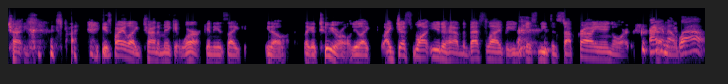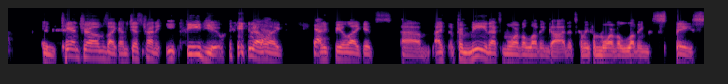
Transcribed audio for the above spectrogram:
trying he's, probably, he's probably like trying to make it work and he's like you know like a two-year-old you're like i just want you to have the best life but you just need to stop crying or Crying out loud. in tantrums like i'm just trying to eat feed you you know Yeah. like Yeah. i feel like it's um i for me that's more of a loving god that's coming from more of a loving space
